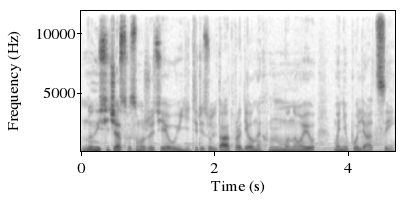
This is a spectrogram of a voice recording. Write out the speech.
Ну и сейчас вы сможете увидеть результат проделанных мною манипуляций.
